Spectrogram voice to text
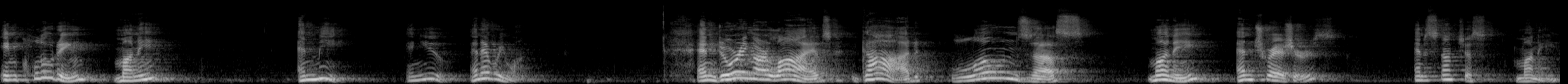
including money, and me and you and everyone. And during our lives, God loans us money and treasures. And it's not just money,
